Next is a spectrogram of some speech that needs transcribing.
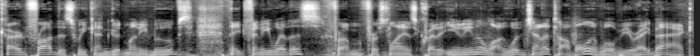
card fraud this week on Good Money Moves. Nate Finney with us from First Alliance Credit Union, along with Jenna Tobble, and we'll be right back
